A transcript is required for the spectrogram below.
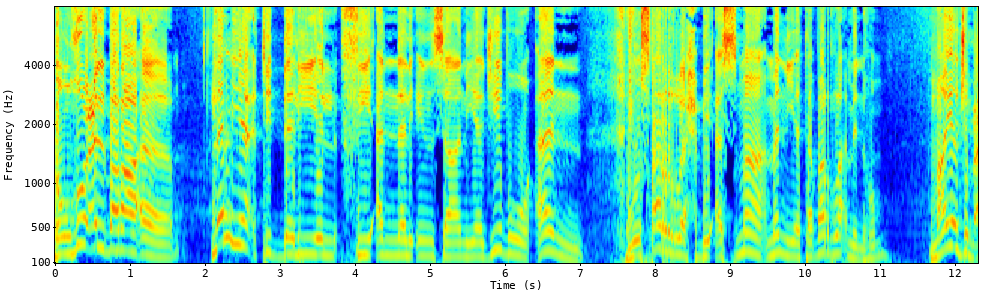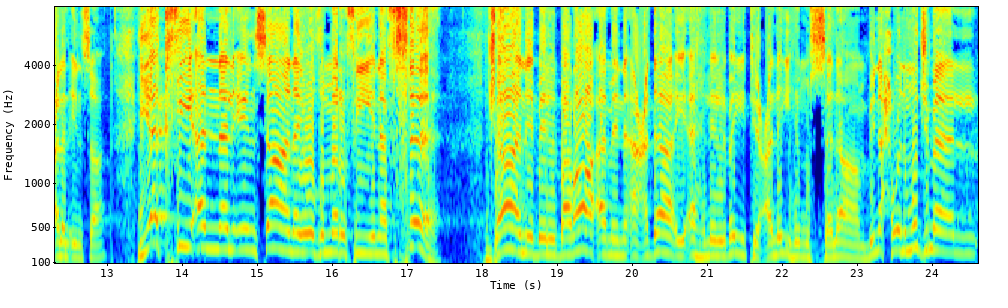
موضوع البراءة. لم يأتي الدليل في أن الإنسان يجب أن يصرح بأسماء من يتبرأ منهم. ما يجب على الإنسان. يكفي أن الإنسان يضمر في نفسه جانب البراءة من أعداء أهل البيت عليهم السلام بنحو مجمل.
